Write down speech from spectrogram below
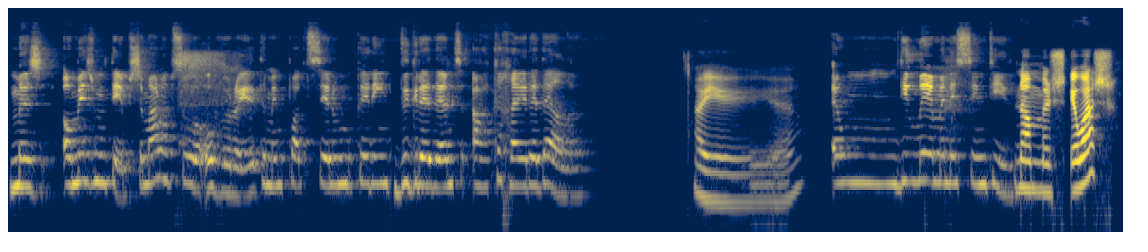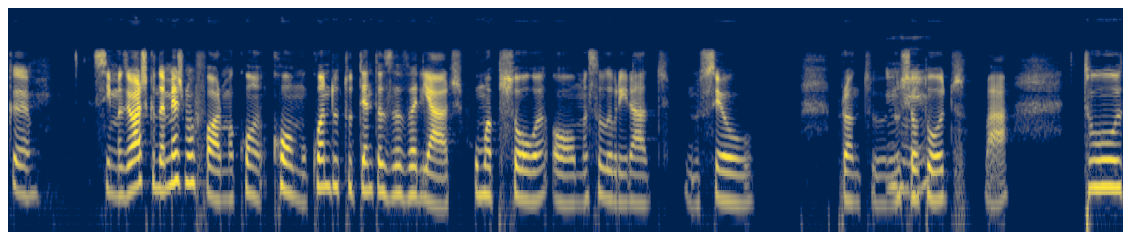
Mas ao mesmo tempo, chamar uma pessoa overrated também pode ser um bocadinho degradante à carreira dela. Ai, ai, ai. É um dilema nesse sentido. Não, mas eu acho que. Sim, mas eu acho que da mesma forma co- como quando tu tentas avaliar uma pessoa ou uma celebridade no seu. Pronto, no seu Uhum. todo, vá. Tu,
